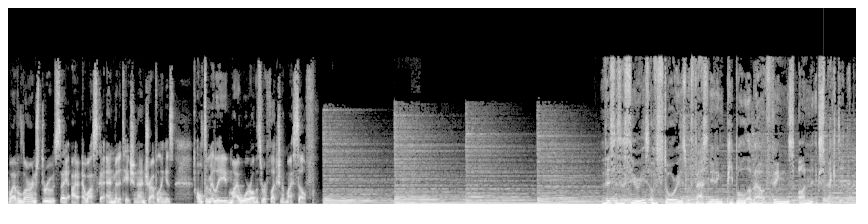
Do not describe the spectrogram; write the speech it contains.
what I've learned through, say, ayahuasca and meditation and traveling is ultimately my world is a reflection of myself. This is a series of stories with fascinating people about things unexpected.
